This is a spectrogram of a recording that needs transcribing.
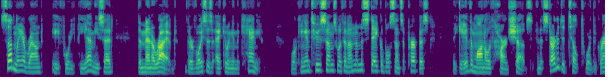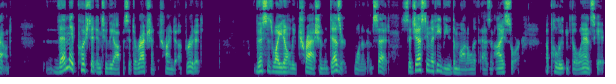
Suddenly, around 8:40 p.m., he said, "The men arrived, their voices echoing in the canyon. Working in twosomes with an unmistakable sense of purpose, they gave the monolith hard shoves, and it started to tilt toward the ground. Then they pushed it into the opposite direction, trying to uproot it. This is why you don't leave trash in the desert, one of them said, suggesting that he viewed the monolith as an eyesore, a pollutant to the landscape,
